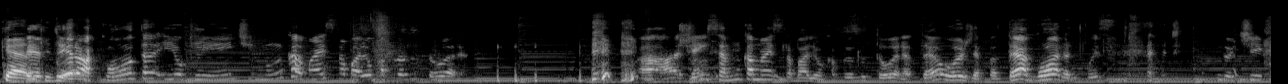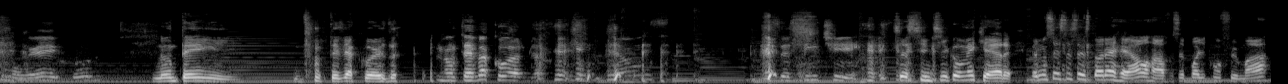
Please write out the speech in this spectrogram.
Cara, que perderam a conta e o cliente nunca mais trabalhou com a produtora. A agência nunca mais trabalhou com a produtora, até hoje, até agora, depois do Tico morrer e tudo. não tem. Não teve acordo. Não teve acordo. Então, você sentir. Você sentir como é que era. Eu não sei se essa história é real, Rafa, você pode confirmar,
